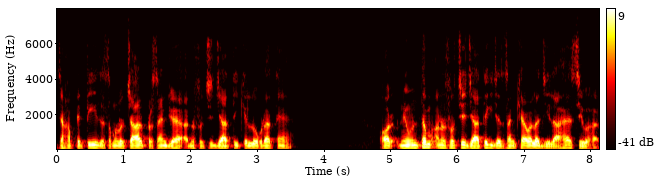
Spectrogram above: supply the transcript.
जहाँ पे तीस दशमलव चार परसेंट जो है अनुसूचित जाति के लोग रहते हैं। और न्यूनतम अनुसूचित जाति की जनसंख्या वाला जिला है शिवहर।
